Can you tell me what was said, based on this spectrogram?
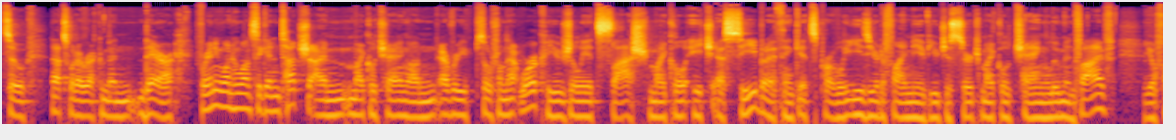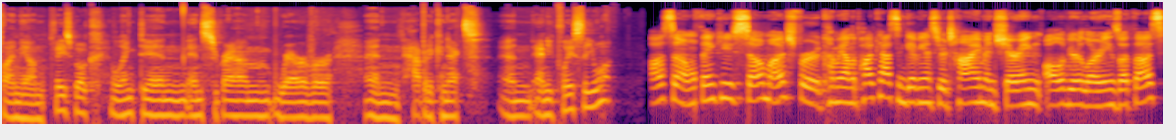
So that's what I recommend there. For anyone who wants to get in touch, I'm Michael Chang on every social network. Usually it's slash Michael HSC, but I think it's probably easier to find me if you just search Michael Chang Lumen 5. You'll find me on Facebook, LinkedIn, Instagram, wherever, and happy to connect and any place that you want. Awesome. Thank you so much for coming on the podcast and giving us your time and sharing all of your learnings with us.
